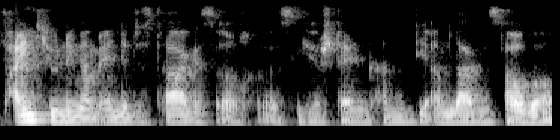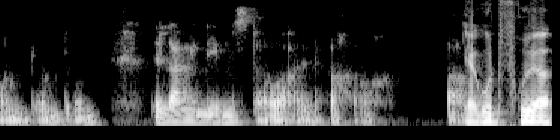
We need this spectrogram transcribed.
Feintuning am Ende des Tages auch äh, sicherstellen kann und die Anlagen sauber und, und, und eine lange Lebensdauer einfach auch ja gut, früher,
